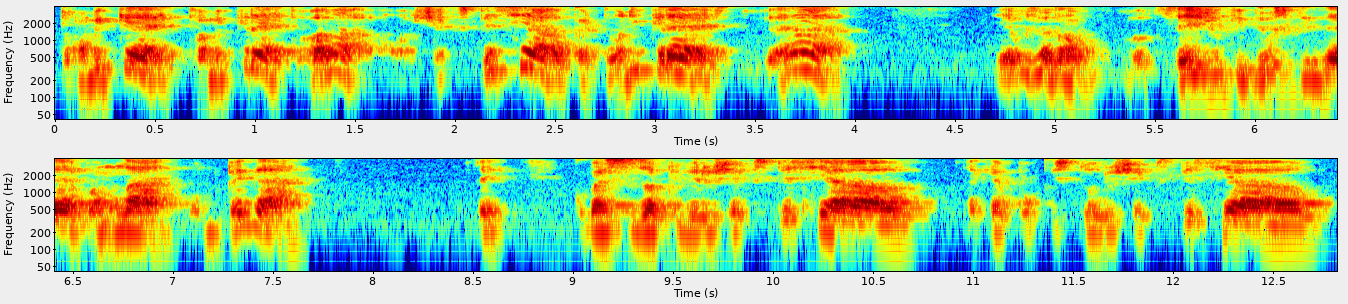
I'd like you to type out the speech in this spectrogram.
tome crédito, tome crédito, olha lá, cheque especial, cartão de crédito. Ah, e aí você não, seja o que Deus quiser, vamos lá, vamos pegar. Começa a usar primeiro o cheque especial, daqui a pouco estoura o cheque especial,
